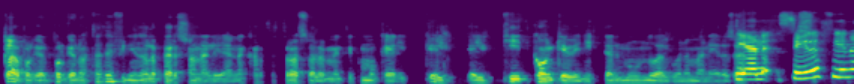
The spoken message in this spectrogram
Claro, porque, porque no estás definiendo la personalidad en la carta astral, solamente como que el, el, el kit con que viniste al mundo de alguna manera. O sea, Tiene, sí, define,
